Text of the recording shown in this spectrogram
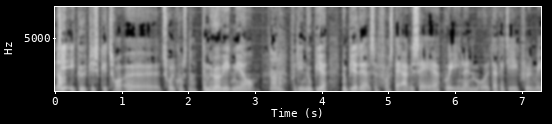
Nå. De egyptiske tro, øh, tryllekunstnere, dem hører vi ikke mere om. Nå, nå. Fordi nu bliver, nu bliver det altså for stærke sager på en eller anden måde. Der kan de ikke følge med.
